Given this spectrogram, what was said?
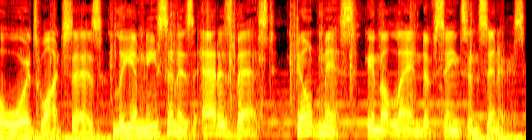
Awards Watch says Liam Neeson is at his best. Don't miss in the land of saints and sinners.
